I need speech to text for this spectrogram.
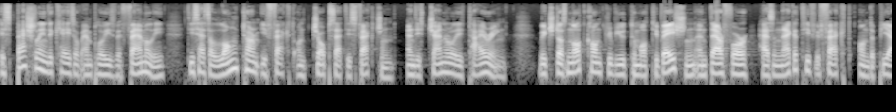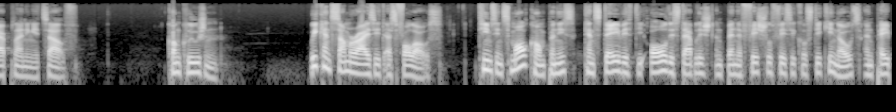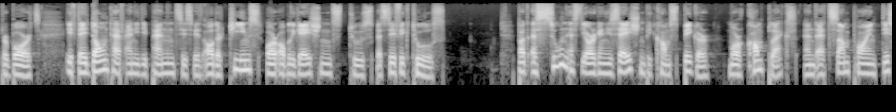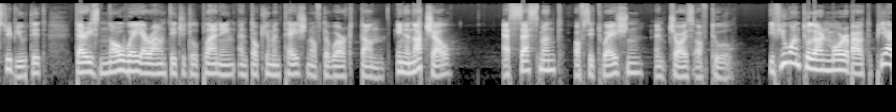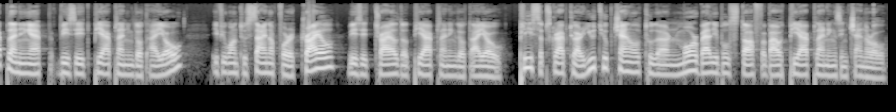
especially in the case of employees with family, this has a long term effect on job satisfaction and is generally tiring which does not contribute to motivation and therefore has a negative effect on the PI planning itself. Conclusion We can summarize it as follows. Teams in small companies can stay with the old established and beneficial physical sticky notes and paper boards if they don't have any dependencies with other teams or obligations to specific tools. But as soon as the organization becomes bigger, more complex and at some point distributed, there is no way around digital planning and documentation of the work done. In a nutshell, assessment of situation and choice of tool. If you want to learn more about the PI Planning app, visit piplanning.io. If you want to sign up for a trial, visit trial.piplanning.io. Please subscribe to our YouTube channel to learn more valuable stuff about PI plannings in general.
